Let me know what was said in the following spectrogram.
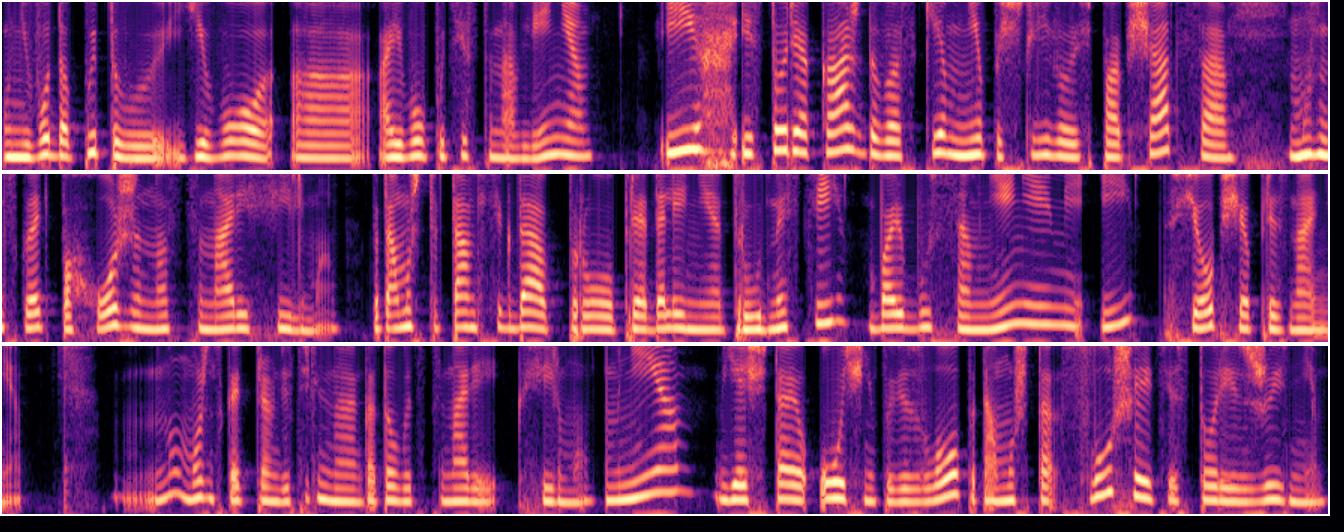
у него допытываю его а, о его пути становления. И история каждого, с кем мне посчастливилось пообщаться, можно сказать, похожа на сценарий фильма потому что там всегда про преодоление трудностей, борьбу с сомнениями и всеобщее признание. Ну, можно сказать, прям действительно готовый сценарий к фильму. Мне, я считаю, очень повезло, потому что слушая эти истории из жизни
